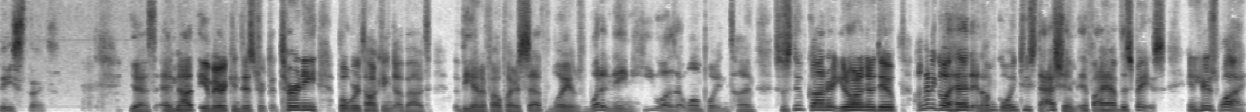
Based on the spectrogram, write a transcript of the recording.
These things. Yes, and not the American District Attorney, but we're talking about the NFL player Seth Williams. What a name he was at one point in time. So Snoop Conner, you know what I'm going to do? I'm going to go ahead and I'm going to stash him if I have the space. And here's why.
